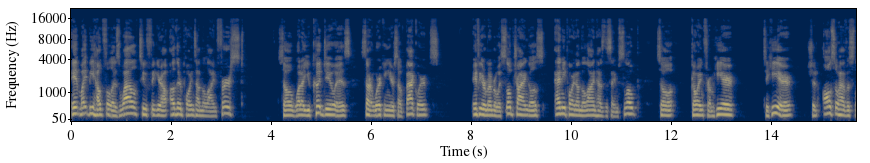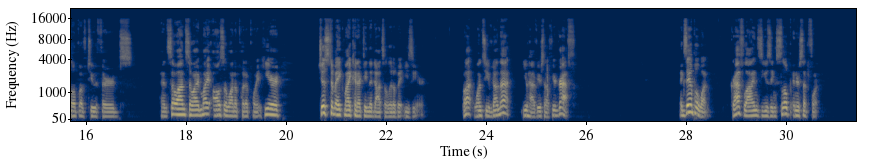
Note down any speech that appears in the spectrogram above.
It might be helpful as well to figure out other points on the line first. So what you could do is start working yourself backwards. If you remember with slope triangles, any point on the line has the same slope. So going from here to here should also have a slope of two thirds and so on. So I might also want to put a point here just to make my connecting the dots a little bit easier. But once you've done that, you have yourself your graph. Example 1. Graph lines using slope-intercept form.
